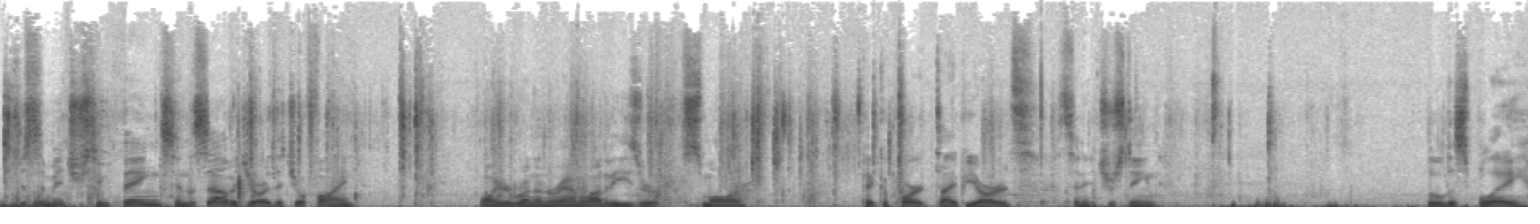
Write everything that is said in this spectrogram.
just some interesting things in the salvage yard that you'll find while you're running around. A lot of these are smaller pick apart type yards. It's an interesting little display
